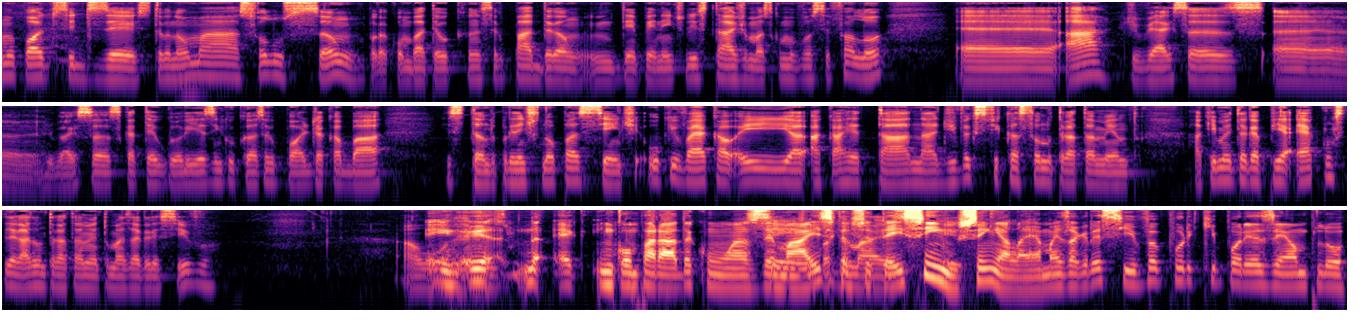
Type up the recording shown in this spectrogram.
como pode se dizer, se tornou uma solução para combater o câncer padrão, independente do estágio, mas como você falou, eh, há diversas, eh, diversas categorias em que o câncer pode acabar estando presente no paciente, o que vai acarretar na diversificação do tratamento. A quimioterapia é considerada um tratamento mais agressivo? Em, é- é- em comparada com as Sim, demais que eu citei, sim, sim, ela é mais agressiva porque, por exemplo,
